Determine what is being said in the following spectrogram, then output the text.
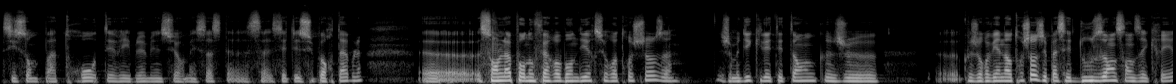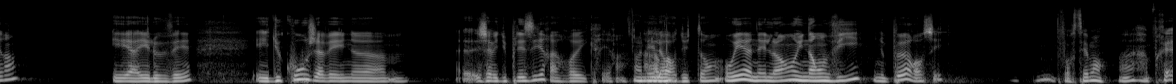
s'ils ne sont pas trop terribles, bien sûr, mais ça, c'était supportable, sont là pour nous faire rebondir sur autre chose. Je me dis qu'il était temps que je, euh, que je revienne à autre chose. J'ai passé 12 ans sans écrire et à élever. Et du coup, j'avais une euh, j'avais du plaisir à réécrire, à avoir du temps. Oui, un élan, une envie, une peur aussi. Forcément, hein, après,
